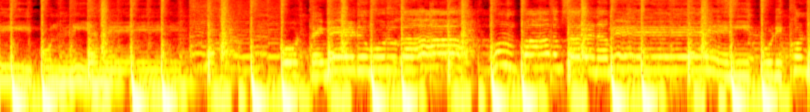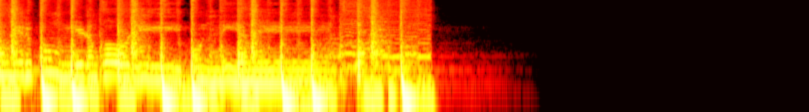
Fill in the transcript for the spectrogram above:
இருக்கும் இடம் கோடி புண்ணியமே.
